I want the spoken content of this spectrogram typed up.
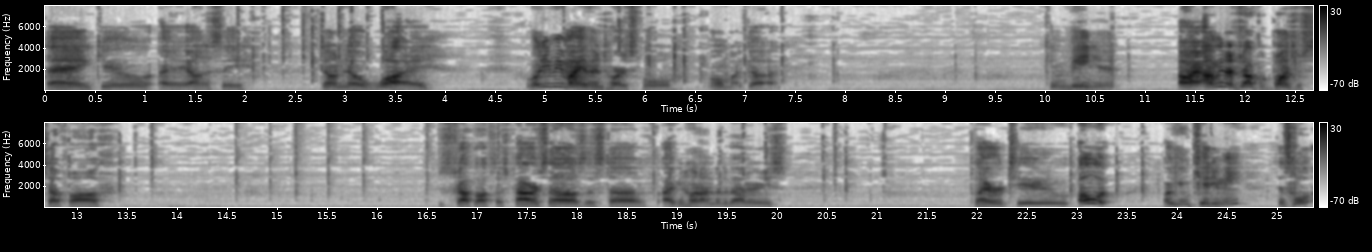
Thank you. I honestly don't know why. What do you mean my inventory is full? Oh my god. Convenient. Alright, I'm gonna drop a bunch of stuff off. Just drop off those power cells, and stuff. I can hold on to the batteries. Player 2. Oh! Are you kidding me? This whole...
